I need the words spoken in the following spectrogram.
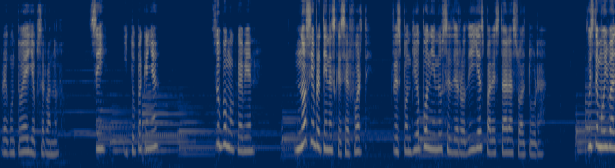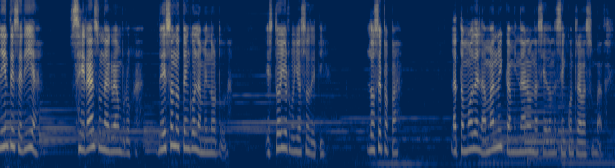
preguntó ella observándolo. Sí, ¿y tú pequeña? Supongo que bien. No siempre tienes que ser fuerte. respondió poniéndose de rodillas para estar a su altura. Fuiste muy valiente ese día. Serás una gran bruja. De eso no tengo la menor duda. Estoy orgulloso de ti. Lo sé, papá. La tomó de la mano y caminaron hacia donde se encontraba su madre.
